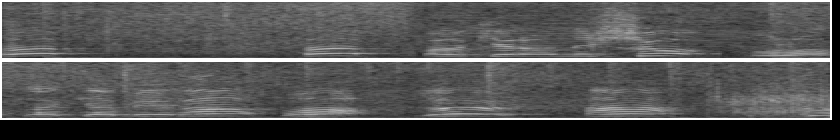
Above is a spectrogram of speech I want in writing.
hop, hop. Ok là on est chaud. On lance la caméra. 3, 2, 1, go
